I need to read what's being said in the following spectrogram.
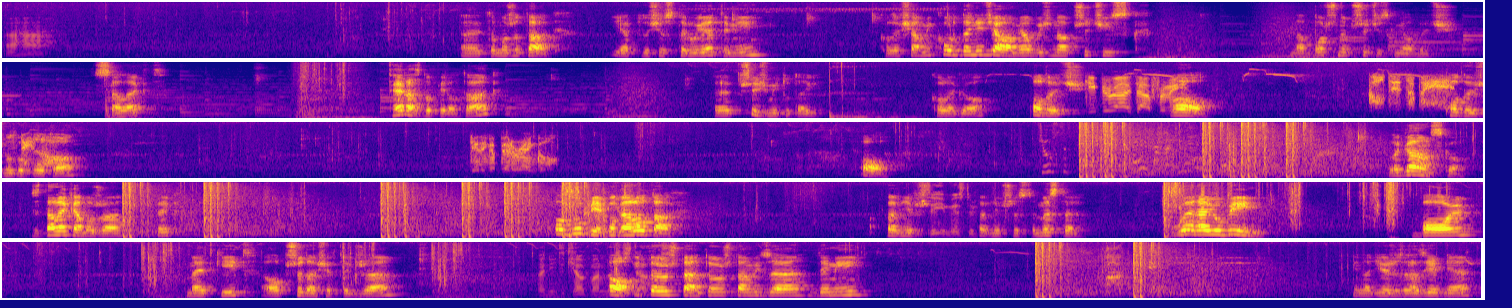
Aha. E, to może tak. Jak to się steruje tymi kolesiami? Kurde, nie działa. Miał być na przycisk. Na boczny przycisk miał być. Select. Teraz dopiero, tak? E, przyjdź mi tutaj, kolego. Podejdź. O, podejdź no do płota. Elegancko. Z daleka może. Pyk. Po dupie, po galotach. Pewnie, pewnie wszyscy. Mister. Where are you been? Boy. Medkit. O, przyda się w tej grze. O, i to już ten, to już tam widzę dymi. Mam nadzieję, że zaraz jebnie.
